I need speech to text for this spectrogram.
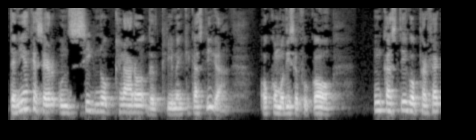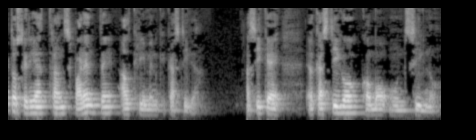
tenía que ser un signo claro del crimen que castiga. O como dice Foucault, un castigo perfecto sería transparente al crimen que castiga. Así que el castigo como un signo.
